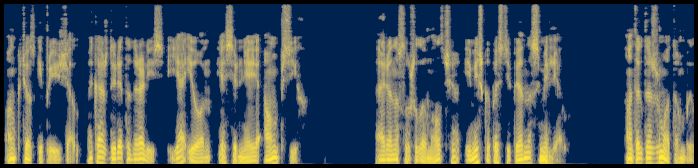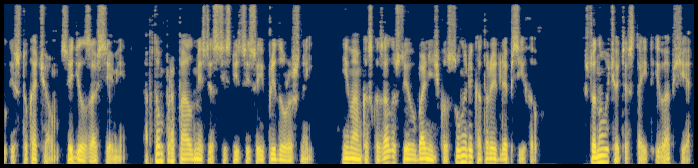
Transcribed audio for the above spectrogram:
Он к тетке приезжал. Мы каждое лето дрались. Я и он. Я сильнее, а он псих. Алена слушала молча, и Мишка постепенно смелел. Он тогда жмотом был и стукачом, следил за всеми, а потом пропал вместе с сестрицей своей придурочной. И мамка сказала, что его в больничку сунули, которая для психов. Что на учете стоит и вообще.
